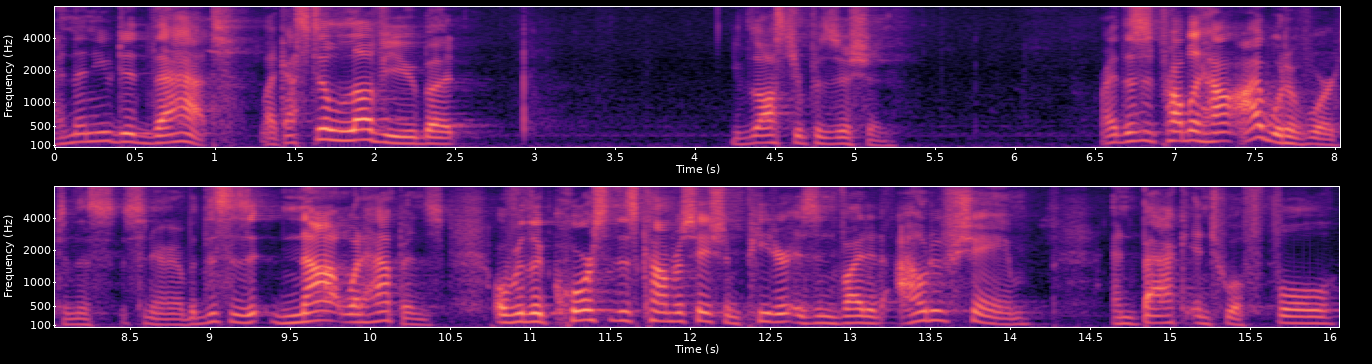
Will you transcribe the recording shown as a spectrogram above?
And then you did that. Like, I still love you, but you've lost your position. Right? This is probably how I would have worked in this scenario, but this is not what happens. Over the course of this conversation, Peter is invited out of shame and back into a full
